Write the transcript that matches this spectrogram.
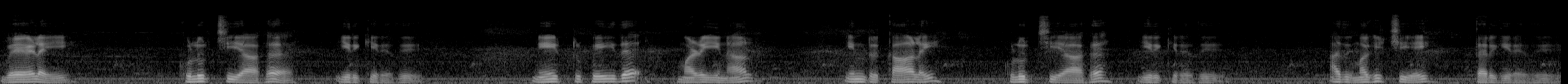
வேலை குளிர்ச்சியாக இருக்கிறது. நேற்று பெய்த மழையினால் இன்று காலை குளிர்ச்சியாக இருக்கிறது. அது மகிழ்ச்சியை தருகிறது.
